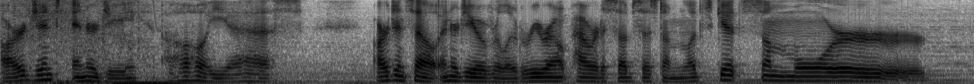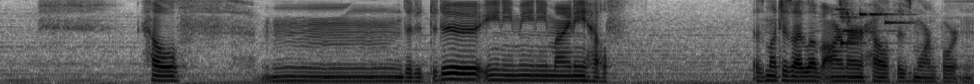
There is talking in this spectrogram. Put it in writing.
Argent Energy. Oh, yes. Argent Cell, Energy Overload, reroute power to subsystem. Let's get some more health. Mm, da -da -da -da, eeny, meeny, miny, health. As much as I love armor, health is more important.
